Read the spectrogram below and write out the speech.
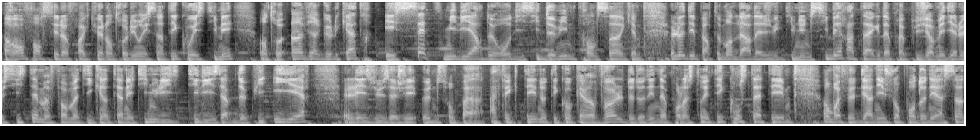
renforcer l'offre actuelle entre Lyon et saint coût estimé entre 1,4 et 7 milliards d'euros d'ici 2035. Le département de l'Ardèche victime d'une cyberattaque. D'après plusieurs médias, le système informatique interne est inutilisable depuis hier. Les usagers, eux, ne sont pas affectés. Notez qu'aucun vol de données n'a pour l'instant été constaté. En bref, le dernier jour pour donner à saint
